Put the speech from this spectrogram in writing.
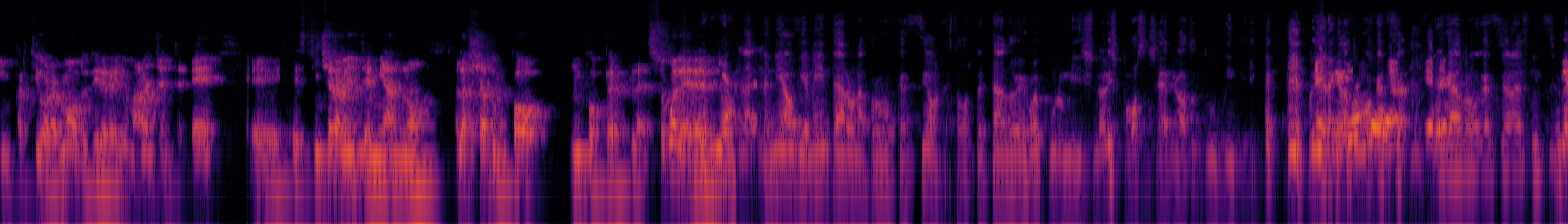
in particolar modo di revenue management e eh, che sinceramente mi hanno lasciato un po' un po' perplesso. Qual era la il mia, la, la, mia ovviamente era una provocazione, stavo aspettando che qualcuno mi desse una risposta, sei arrivato tu, quindi vuol dire, eh, che, la provocazione, eh, che la provocazione funziona.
